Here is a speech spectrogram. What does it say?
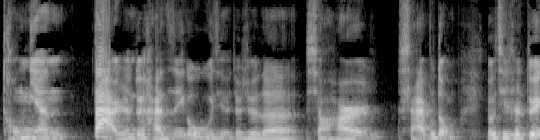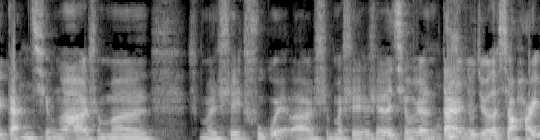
童年。大人对孩子的一个误解，就觉得小孩儿啥也不懂，尤其是对感情啊，什么什么谁出轨了，什么谁是谁的情人，大人就觉得小孩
